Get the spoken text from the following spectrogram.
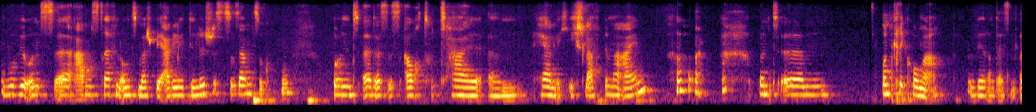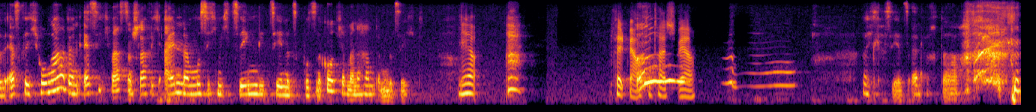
wo wir uns äh, abends treffen, um zum Beispiel Ugly Delicious zusammen zu gucken. Und äh, das ist auch total ähm, herrlich. Ich schlafe immer ein und ähm, und krieg Hunger währenddessen. Also erst kriege ich Hunger, dann esse ich was, dann schlafe ich ein, dann muss ich mich zwingen, die Zähne zu putzen. Gucke ich habe meine Hand im Gesicht. Ja. Fällt mir auch total schwer. Ich lasse sie jetzt einfach da.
